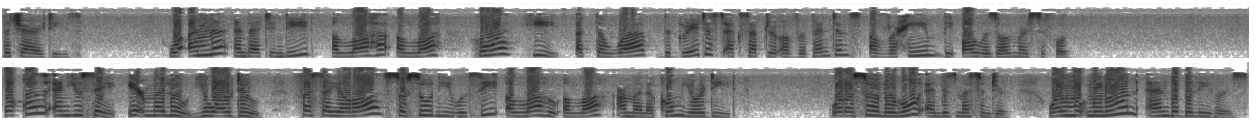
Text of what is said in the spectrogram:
the charities. وَأَنَّ and that indeed Allah Allah Huwa He, At-Tawwab, the greatest acceptor of repentance, of Rahim, the always all merciful. وَقُلْ and you say, إِعْمَلُوا, you all do. فَسَيَرَى, so soon he will see, Allahu Allah, عَمَلَكُمْ, your deed. وَرَسُولُهُ and his messenger. وَالْمُؤْمِنُونَ and the believers.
